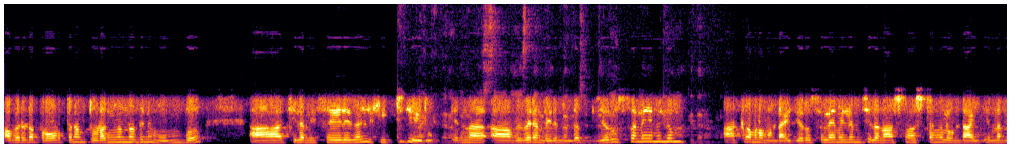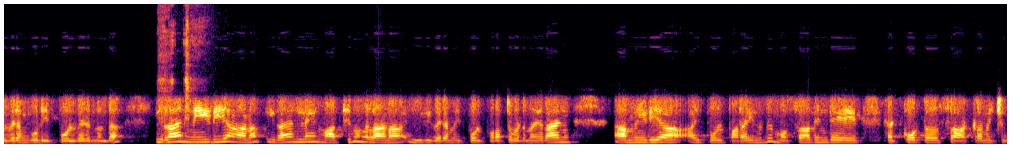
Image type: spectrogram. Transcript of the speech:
അവരുടെ പ്രവർത്തനം തുടങ്ങുന്നതിന് മുമ്പ് ചില മിസൈലുകൾ ഹിറ്റ് ചെയ്തു എന്ന വിവരം വരുന്നുണ്ട്. ജെറുസലേമിലും ആക്രമണം ഉണ്ടായി ജെറുസലേമിലും ചില നാശനഷ്ടങ്ങൾ ഉണ്ടായി എന്ന വിവരം കൂടി ഇപ്പോൾ വരുന്നുണ്ട്. ഇറാൻ മീഡിയ ആണ് ലൈൻ മാധ്യമങ്ങളാണ് ഈ വിവരം ഇപ്പോൾ പുറത്തുവിടുന്നത്. ഇറാൻ മീഡിയ ഇപ്പോൾ പറയുന്നത് മൊസാദിന്റെ ഹെഡ്ക്വാർട്ടേഴ്സ് ആക്രമിച്ചു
